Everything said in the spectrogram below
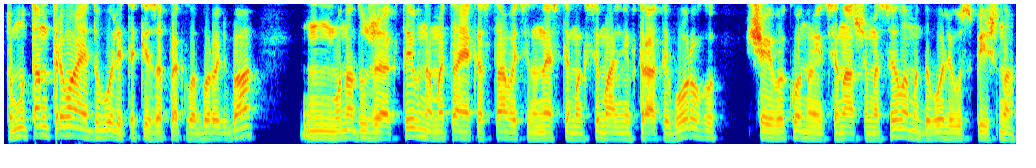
Тому там триває доволі таки запекла боротьба. Вона дуже активна. Мета, яка ставиться нанести максимальні втрати ворогу що і виконується нашими силами доволі успішно.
